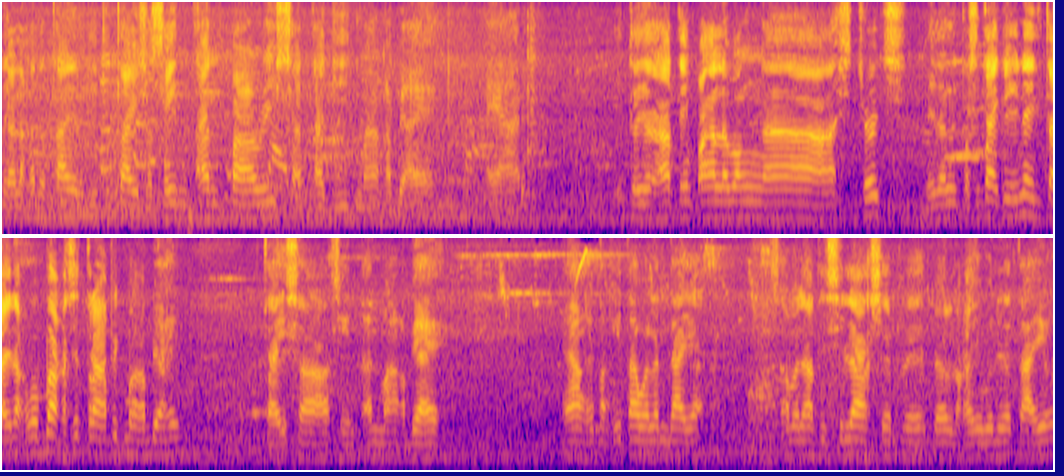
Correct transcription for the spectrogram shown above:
Lalakad na tayo. Dito tayo sa St. Anne Parish sa Taguig mga kabiyahe. Ayan. Ito yung ating pangalawang ah, church. May lalagpas tayo kanina. Hindi tayo nakababa kasi traffic mga kabiyahe. Tayo sa St. Anne mga kabiyahe. Ayan, kitang kita walang daya. Kasama natin sila syempre pero nakaiwala na tayo.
